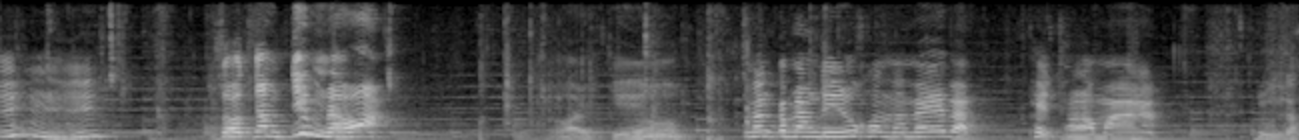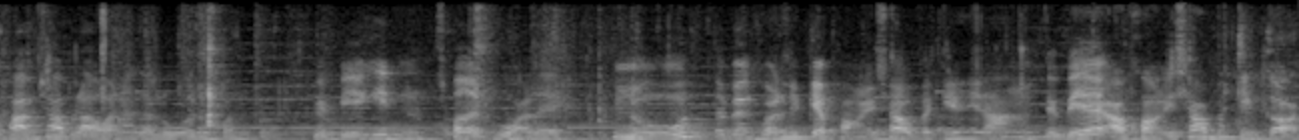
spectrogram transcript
อือหือสดน้ำจิ้มแล้วอะ อร่อยจริง มันกำลังดีทุกคนมันไม่ได้แบบเผ็ดทรมานอะถือกับความชอบเราก็น่าจะรู้ว่าทุกคนปีปีกินเปิดหัวเลย หนูจะเป็นคนที่เก็บของที่ชอบไปกินทีหลังปีปีจะเอาของที่ชอบมากินก่อน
